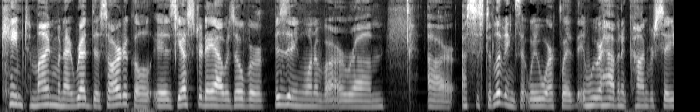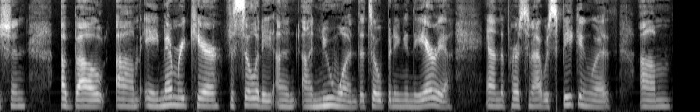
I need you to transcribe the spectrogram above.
came to mind when I read this article is yesterday I was over visiting one of our um, our assisted livings that we work with, and we were having a conversation about um, a memory care facility, a, a, new one that's opening in the area. And the person I was speaking with, um,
